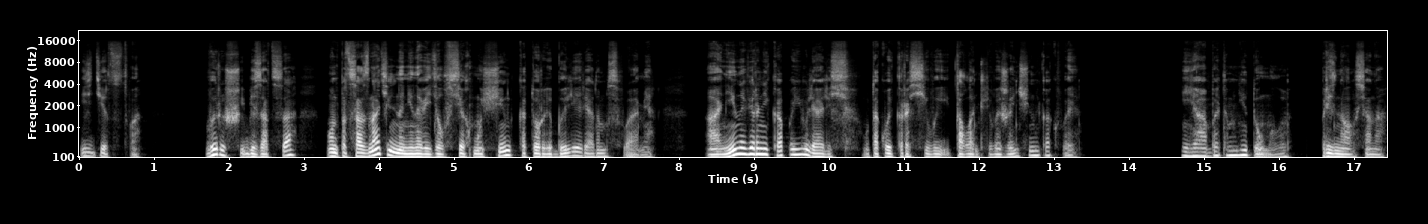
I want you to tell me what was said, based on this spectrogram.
из детства. Выросший без отца, он подсознательно ненавидел всех мужчин, которые были рядом с вами. А они наверняка появлялись у такой красивой и талантливой женщины, как вы. «Я об этом не думала», — призналась она.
